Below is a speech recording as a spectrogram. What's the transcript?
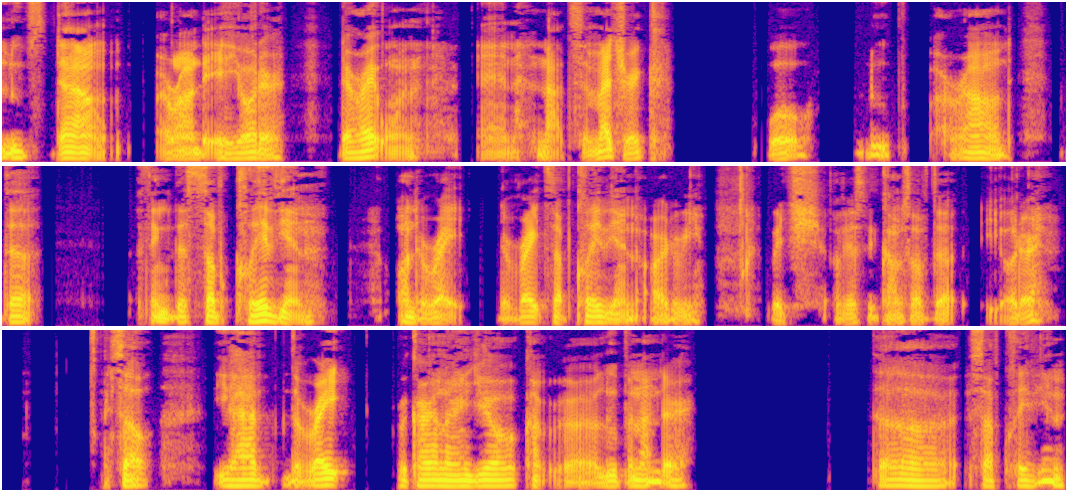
loops down around the aorta. The right one, and not symmetric, will loop around the, I think the subclavian on the right, the right subclavian artery, which obviously comes off the aorta. So you have the right recurrent laryngeal uh, looping under the subclavian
